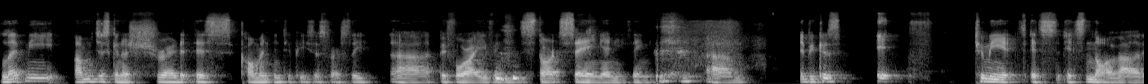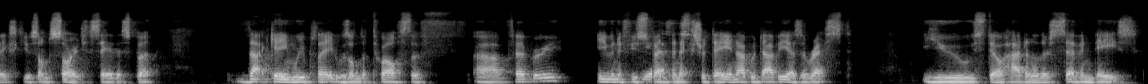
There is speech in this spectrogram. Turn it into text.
Let me. I'm just gonna shred this comment into pieces firstly, uh, before I even start saying anything, um, because it to me, it's it's it's not a valid excuse. I'm sorry to say this, but that game we played was on the 12th of uh, February. Even if you spent an extra day in Abu Dhabi as a rest, you still had another seven days,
